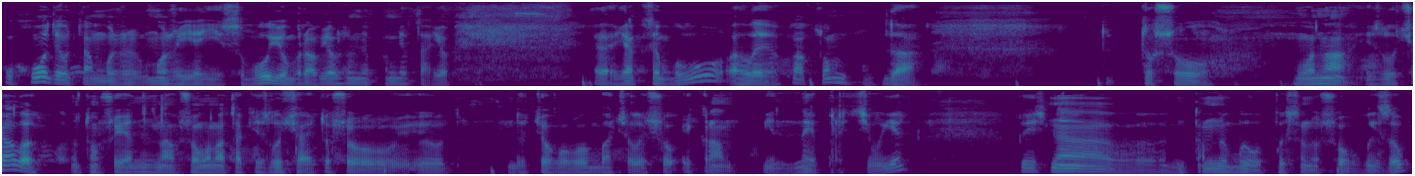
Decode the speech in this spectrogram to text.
уходив, там, може, може, я її з собою брав, я вже не пам'ятаю, е, як це було, але факт в да, то, що вона ізлучала, тому що я не знав, що вона так ізлучає, то що до цього ви бачили, що екран він не працює. Тобто там не було вписано, що визов.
